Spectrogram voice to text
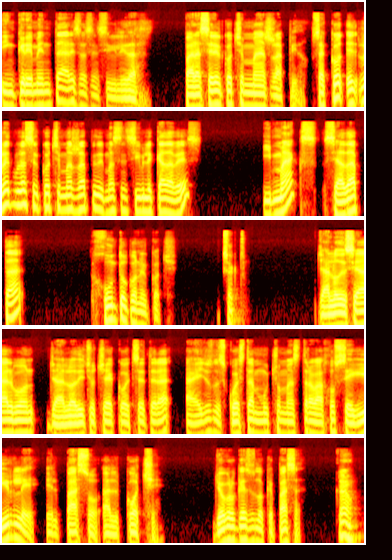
incrementar esa sensibilidad para hacer el coche más rápido. O sea, eh, Red Bull hace el coche más rápido y más sensible cada vez y Max se adapta junto con el coche. exacto. Ya lo decía Albon, ya lo ha dicho Checo, etcétera. A ellos les cuesta mucho más trabajo seguirle el paso al coche. Yo creo que eso es lo que pasa. Claro.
